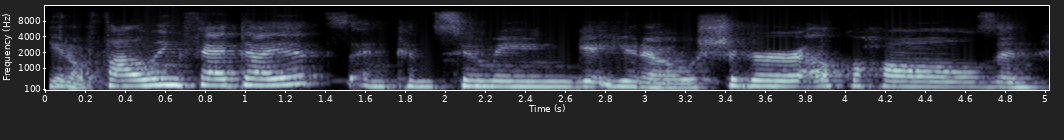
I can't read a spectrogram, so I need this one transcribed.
you know, following fad diets and consuming, you know, sugar, alcohols, and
